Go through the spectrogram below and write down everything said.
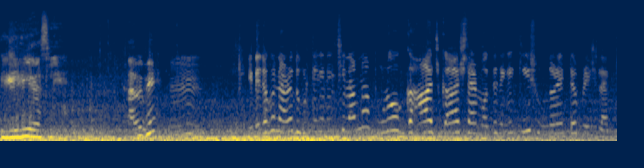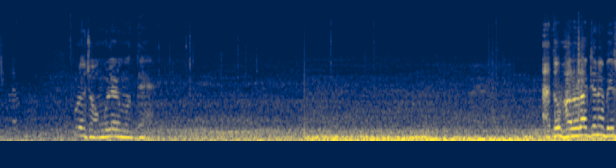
সিরিয়াসলি আমি ভি এটা যখন আরও দূর থেকে দেখছিলাম না পুরো গাছ গাছ তার মধ্যে থেকে কি সুন্দর একটা ব্রিজ লাগছিল। পুরো জঙ্গলের মধ্যে। এত ভালো লাগছে না বেশ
